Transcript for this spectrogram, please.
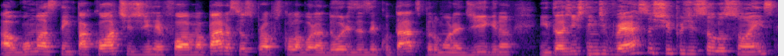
algumas têm pacotes de reforma para seus próprios colaboradores executados pelo Moradigna. Então, a gente tem diversos tipos de soluções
